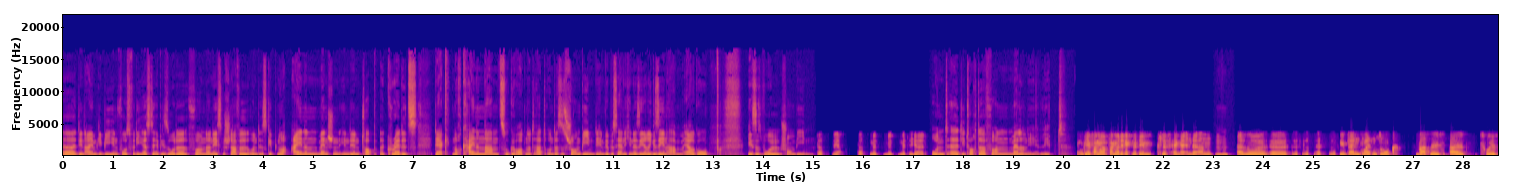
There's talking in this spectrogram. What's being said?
äh, den IMDb-Infos für die erste Episode von der nächsten Staffel und es gibt nur einen Menschen in den Top-Credits, der noch keinen Namen zugeordnet hat und das ist Sean Bean, den wir bisher nicht in der Serie gesehen haben. Ergo ist es wohl Sean Bean. Das, ja, das mit, mit, mit Sicherheit. Und äh, die Tochter von Melanie lebt. Okay, fangen wir, fangen wir direkt mit dem Cliffhanger-Ende an. Mhm. Also äh, es, es, es, es gibt einen zweiten Zug, was ich als Twist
